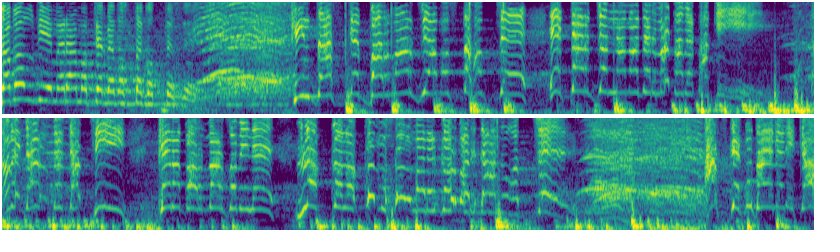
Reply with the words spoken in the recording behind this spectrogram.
ডবল দিয়ে মেরামতের ব্যবস্থা করতেছে। কিন্তু আজকে বারবার যে অবস্থা হচ্ছে, এটার জন্য আমাদের মাথা ব্যথা কি? আমি জানতে চাচ্ছি, কেন বারবার জমিনে লক্ষ লক্ষ মুসলমানের গর্বারে জানানো হচ্ছে? আজকে কোথায় আমেরিকা?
